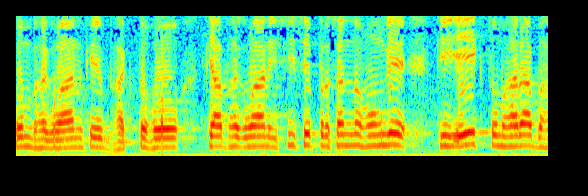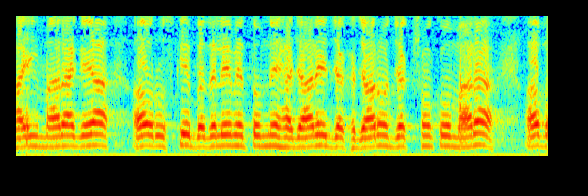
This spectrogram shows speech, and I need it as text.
तुम भगवान के भक्त हो। क्या भगवान इसी से प्रसन्न होंगे कि एक तुम्हारा भाई मारा गया और उसके बदले में तुमने हजारे जख, हज़ारों जक्षों को मारा? अब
